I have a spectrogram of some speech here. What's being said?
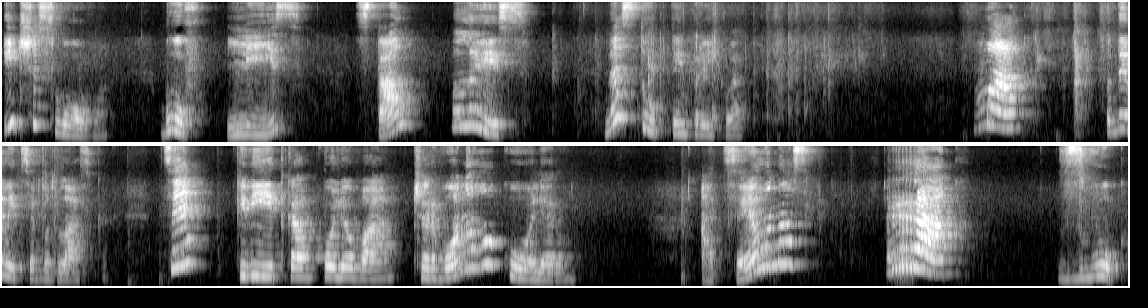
інше слово. Був ліс, став лис. Наступний приклад. Мак. Подивіться, будь ласка. Це квітка польова червоного кольору. А це у нас рак. Звук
